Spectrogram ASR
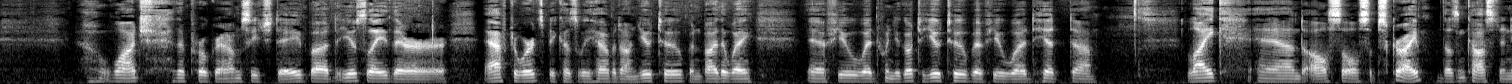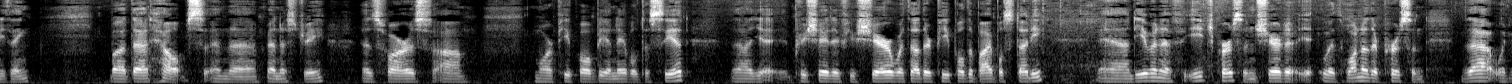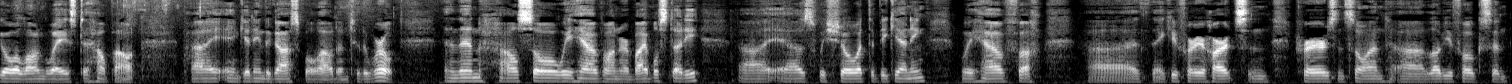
watch the programs each day, but usually they're afterwards because we have it on YouTube. And by the way, if you would, when you go to YouTube, if you would hit uh, like and also subscribe, doesn't cost anything, but that helps in the ministry as far as um, more people being able to see it. Uh, appreciate if you share with other people the Bible study. And even if each person shared it with one other person, that would go a long ways to help out uh, in getting the gospel out into the world. And then also we have on our Bible study, uh, as we show at the beginning, we have, uh, thank you for your hearts and prayers and so on. Uh, love you folks, and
